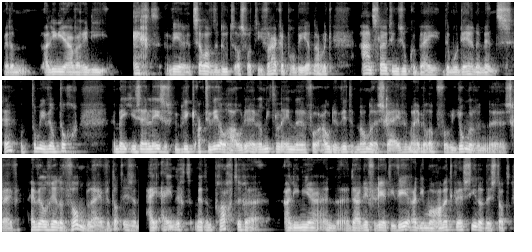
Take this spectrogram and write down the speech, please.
met een alinea waarin hij echt weer hetzelfde doet als wat hij vaker probeert, namelijk aansluiting zoeken bij de moderne mens. Hè? Want Tommy wil toch een beetje zijn lezerspubliek actueel houden. Hij wil niet alleen uh, voor oude witte mannen schrijven, maar hij wil ook voor jongeren uh, schrijven. Hij wil relevant blijven, dat is het. Hij eindigt met een prachtige alinea. En uh, daar refereert hij weer aan die Mohammed-kwestie. Dat is dat,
